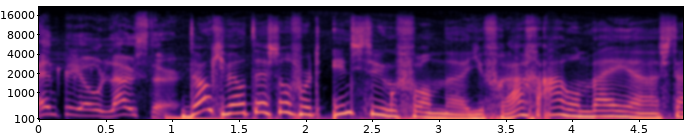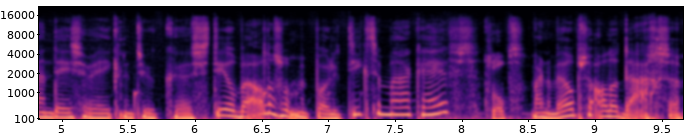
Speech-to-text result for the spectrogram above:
NPO Luister. Dankjewel Tessel voor het insturen van eh, je vraag. Aaron, wij eh, staan deze week natuurlijk eh, stil bij alles wat met politiek te maken heeft. Klopt. Maar dan wel op z'n alledaagse.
